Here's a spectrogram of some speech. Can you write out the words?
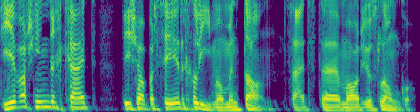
Diese Wahrscheinlichkeit die ist aber sehr klein momentan, sagt Marius Longo.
